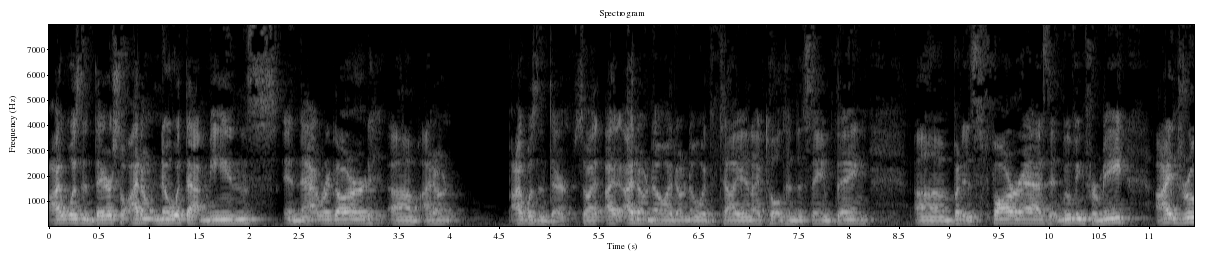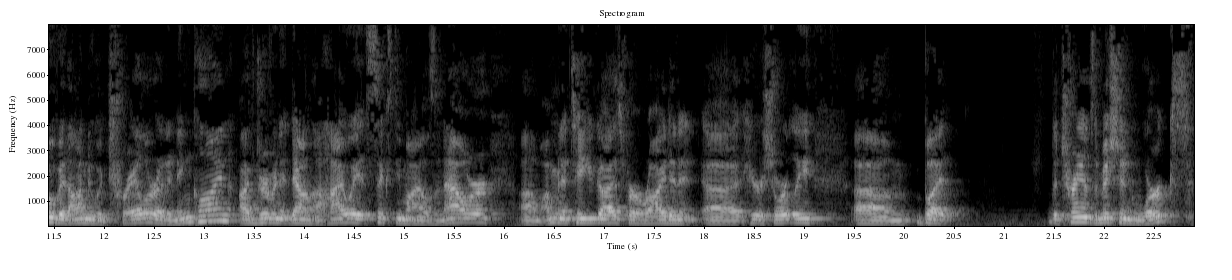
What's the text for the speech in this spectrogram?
I wasn't there, so I don't know what that means in that regard. Um, I don't, I wasn't there, so I, I, I, don't know. I don't know what to tell you. And I told him the same thing. Um, but as far as it moving for me, I drove it onto a trailer at an incline. I've driven it down the highway at 60 miles an hour. Um, I'm going to take you guys for a ride in it uh, here shortly. Um, but the transmission works.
